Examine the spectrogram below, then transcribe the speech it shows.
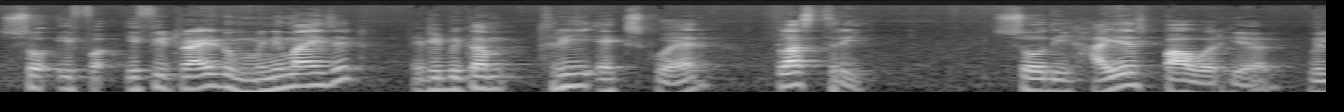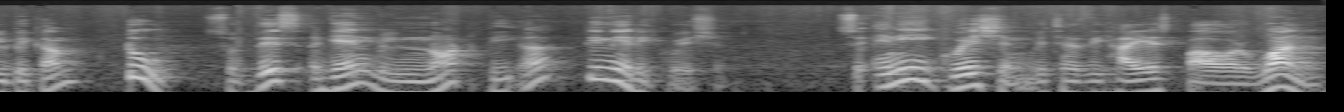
So, if, if we try to minimize it, it will become 3x square plus 3. So, the highest power here will become 2. So, this again will not be a linear equation. So, any equation which has the highest power 1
